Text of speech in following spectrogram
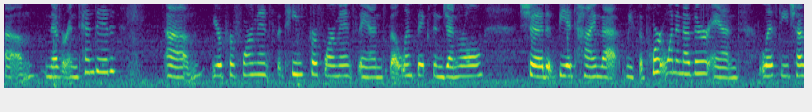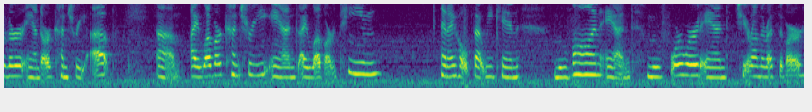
um, never intended. Um, your performance, the team's performance, and the Olympics in general should be a time that we support one another and lift each other and our country up. Um, I love our country and I love our team, and I hope that we can move on and move forward and cheer on the rest of our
